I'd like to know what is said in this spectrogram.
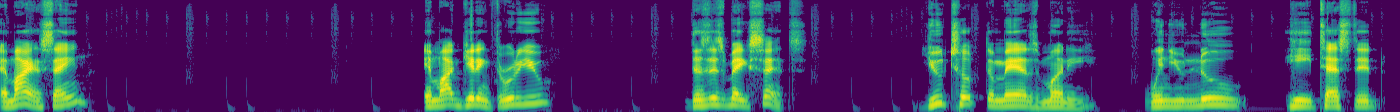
am I insane? Am I getting through to you? Does this make sense? You took the man's money when you knew he tested.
